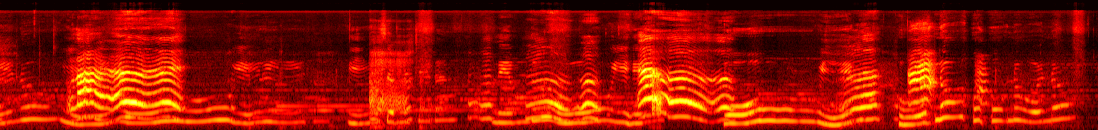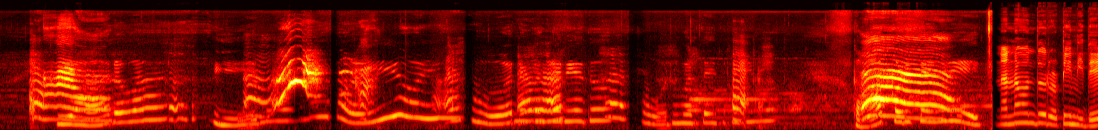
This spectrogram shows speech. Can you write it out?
ಏನು ಏನು ಏನು ಸಮಾಚಾರ ನಿಮ್ದು ಏನು ಓ ಏನು ಓನು ಓನು ಓನು ಯಾರವ್ವ ಏನು ಅಯ್ಯೋ ಅಯ್ಯೋ ಓನು ಬಂದಿರಿ ಅದು ಓನು ಮಾಡ್ತಾ ಇದ್ರಿ ನನ್ನ ಒಂದು ರೊಟೀನ್ ಇದೇ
